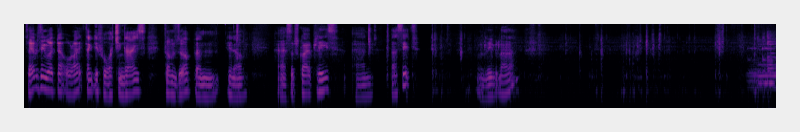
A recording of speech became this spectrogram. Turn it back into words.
So everything worked out all right. Thank you for watching, guys. Thumbs up and, you know, uh, subscribe, please. And that's it. We'll leave it like that.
